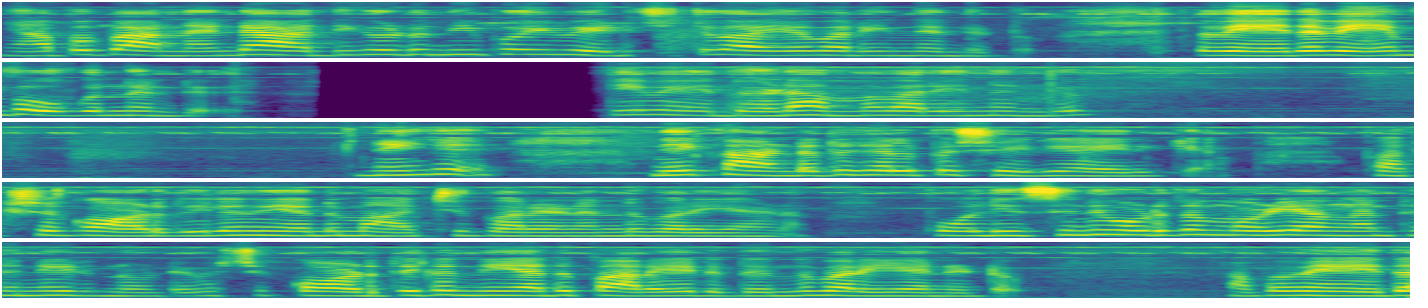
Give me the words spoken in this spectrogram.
ഞാൻ അപ്പോൾ പറഞ്ഞതിന്റെ ആദ്യം കൊണ്ട് നീ പോയി മേടിച്ചിട്ട് വായോ പറയുന്നുണ്ട് കേട്ടോ അപ്പോൾ വേദ വേഗം പോകുന്നുണ്ട്. ഈ വേദോടെ അമ്മ പറയുന്നുണ്ട് നീ നീ കണ്ടത് ചിലപ്പോൾ ശരിയായിരിക്കാം. പക്ഷെ കോടതിയിൽ നീ അത് മാറ്റി പറയണമെന്ന് പറയാണ്. പോലീസിന് കൊടുത്ത മൊഴി അങ്ങനെ തന്നെ ഇരുന്നോട്ടെ. പക്ഷെ കോടതിയിൽ നീ അത് പറയരുതെന്ന് പറയാൻ കേട്ടോ അപ്പോൾ വേദ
